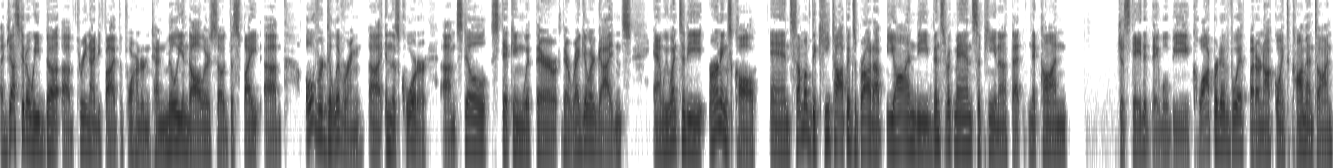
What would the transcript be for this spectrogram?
adjusted OIBDA of 395 to 410 million dollars. So despite um, over delivering uh, in this quarter, um, still sticking with their their regular guidance. And we went to the earnings call, and some of the key topics brought up beyond the Vince McMahon subpoena that Nick Khan just stated they will be cooperative with, but are not going to comment on.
